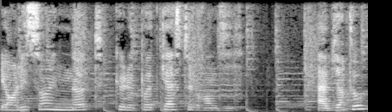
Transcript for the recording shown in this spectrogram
et en laissant une note que le podcast grandit. À bientôt!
